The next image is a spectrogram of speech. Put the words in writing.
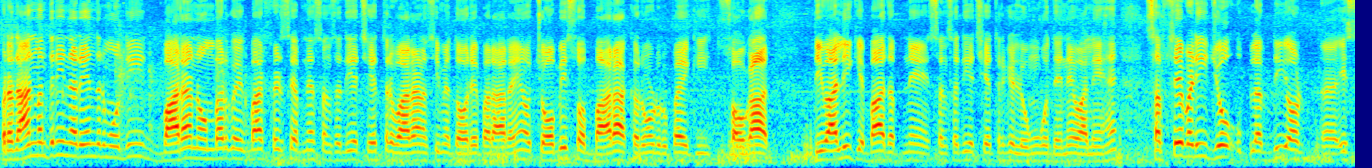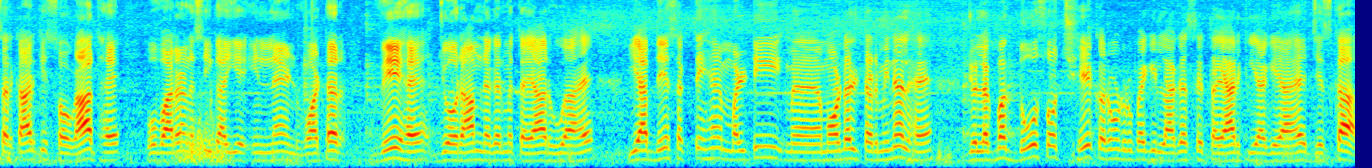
प्रधानमंत्री नरेंद्र मोदी 12 नवंबर को एक बार फिर से अपने संसदीय क्षेत्र वाराणसी में दौरे पर आ रहे हैं और 2412 करोड़ रुपए की सौगात दिवाली के बाद अपने संसदीय क्षेत्र के लोगों को देने वाले हैं। सबसे बड़ी जो उपलब्धि और इस सरकार की सौगात है, वो वाराणसी का ये इनलैंड वाटर वे है, जो रामनगर में तैयार हुआ है। ये आप देख सकते हैं, मल्टी मॉडल टर्मिनल है, जो लगभग 206 करोड़ रुपए की लागत से तैयार किया गया है, जिसका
